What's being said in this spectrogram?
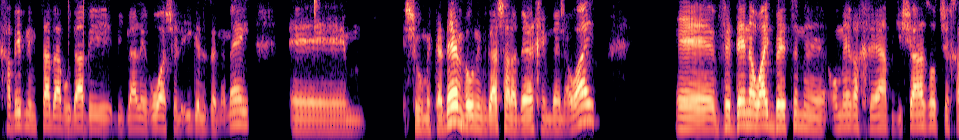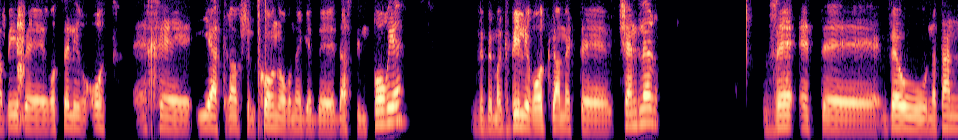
חביב נמצא באבו דאבי בגלל אירוע של איגלס MMA אה, שהוא מקדם, והוא נפגש על הדרך עם דנה ווייט. ודנה ווייט בעצם אומר אחרי הפגישה הזאת שחביב רוצה לראות איך יהיה הקרב של קונור נגד דסטין פוירייה, ובמקביל לראות גם את צ'נדלר, ואת, אה, והוא נתן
